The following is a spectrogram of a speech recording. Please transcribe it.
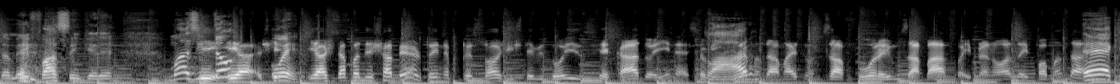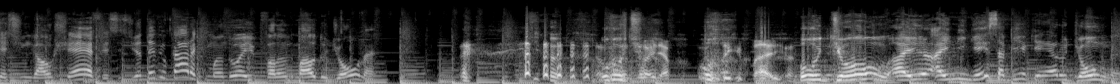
Também faço sem querer. Mas então. E, acho que, e, acho que, dá pra deixar aberto aí, né, pro pessoal. A gente teve dois recados aí, né? Se alguém claro. quiser mandar mais um desaforo aí, um desabafo aí pra nós, aí pode mandar. É, quer xingar o chefe. Esses dias teve o cara que mandou aí falando mal do John, né? o, John, o, o, John, aí, aí ninguém sabia quem era o John, né?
